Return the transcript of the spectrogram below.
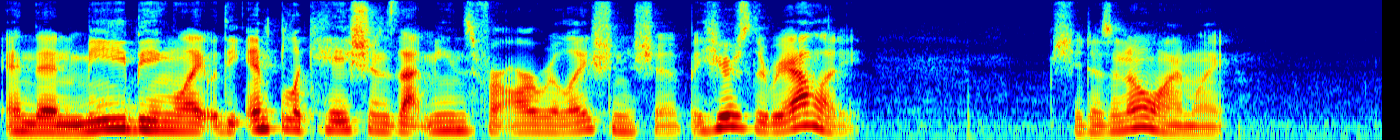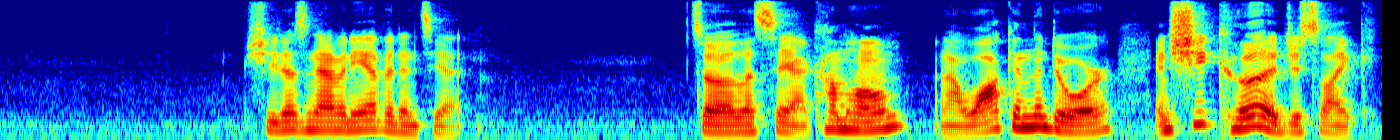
and then me being late with the implications that means for our relationship. But here's the reality. She doesn't know why I'm late. She doesn't have any evidence yet. So let's say I come home and I walk in the door, and she could just like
